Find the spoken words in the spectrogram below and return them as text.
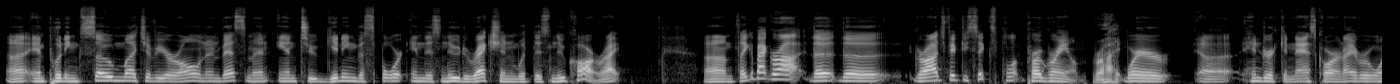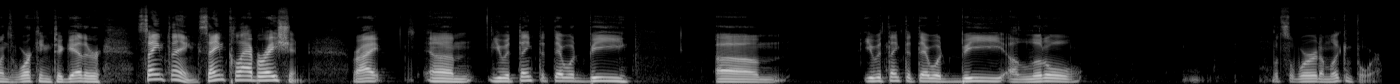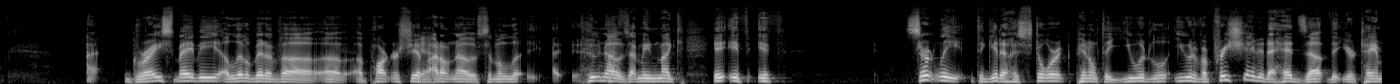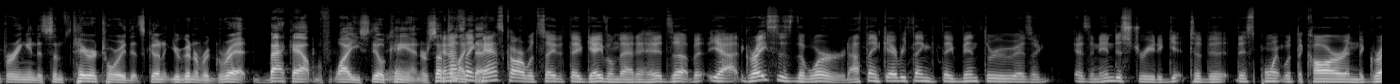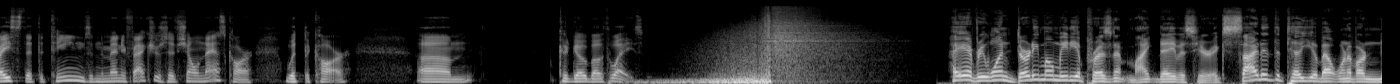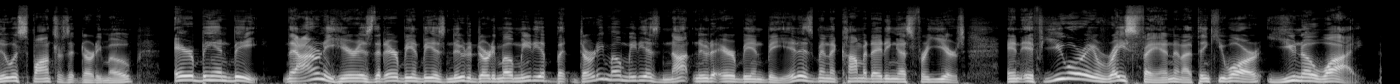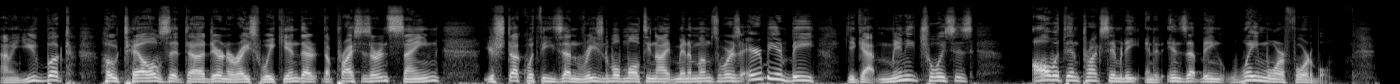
uh, and putting so much of your own investment into getting the sport in this new direction with this new car, right? Um, think about the the Garage 56 pl- program, Right. Where uh, Hendrick and NASCAR and everyone's working together. Same thing, same collaboration, right? Um, you would think that there would be, um, you would think that there would be a little. What's the word I'm looking for? Grace, maybe a little bit of a, a, a partnership. Yeah. I don't know. Some uh, who knows? I, mean, like if if certainly to get a historic penalty, you would you would have appreciated a heads up that you're tampering into some territory that's gonna you're gonna regret. Back out while you still can, or something like that. and I like think that. NASCAR would say that they gave them that a heads up. But yeah, grace is the word. I think everything that they've been through as a as an industry to get to the this point with the car and the grace that the teams and the manufacturers have shown NASCAR with the car um, could go both ways. Hey everyone, Dirty Mo Media President Mike Davis here. Excited to tell you about one of our newest sponsors at Dirty Mo, Airbnb. The irony here is that Airbnb is new to Dirty Mo Media, but Dirty Mo Media is not new to Airbnb. It has been accommodating us for years. And if you are a race fan, and I think you are, you know why. I mean, you've booked hotels at uh, during a race weekend. The, the prices are insane. You're stuck with these unreasonable multi-night minimums. Whereas Airbnb, you got many choices, all within proximity, and it ends up being way more affordable.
